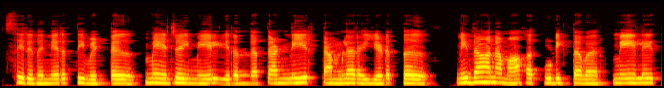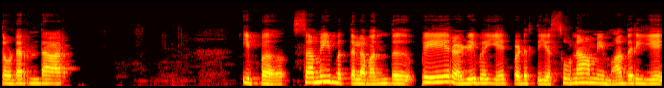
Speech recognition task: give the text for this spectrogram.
சிறிது நிறுத்திவிட்டு மேஜை மேல் இருந்த தண்ணீர் டம்ளரை எடுத்து நிதானமாக குடித்தவர் மேலே தொடர்ந்தார். இப்ப சமீபத்துல வந்து பேரழிவை ஏற்படுத்திய சுனாமி மாதிரியே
